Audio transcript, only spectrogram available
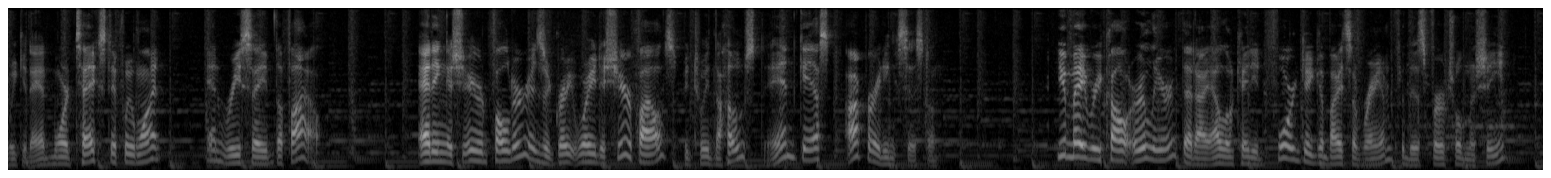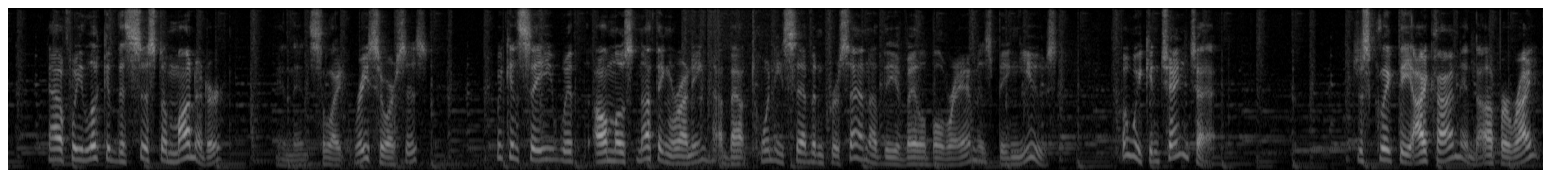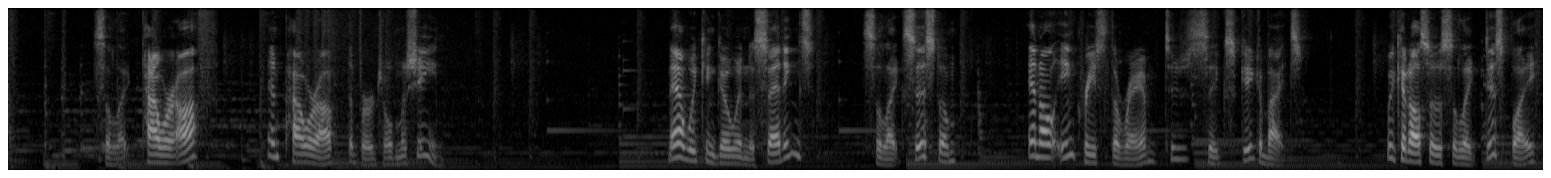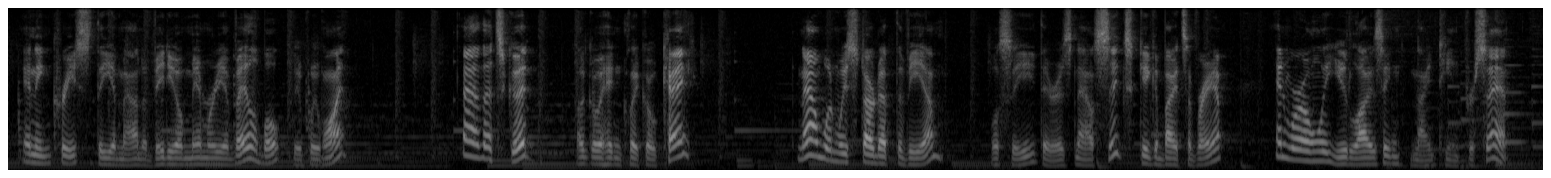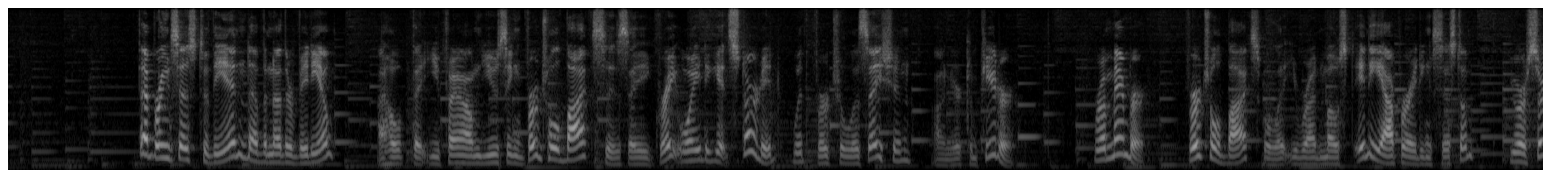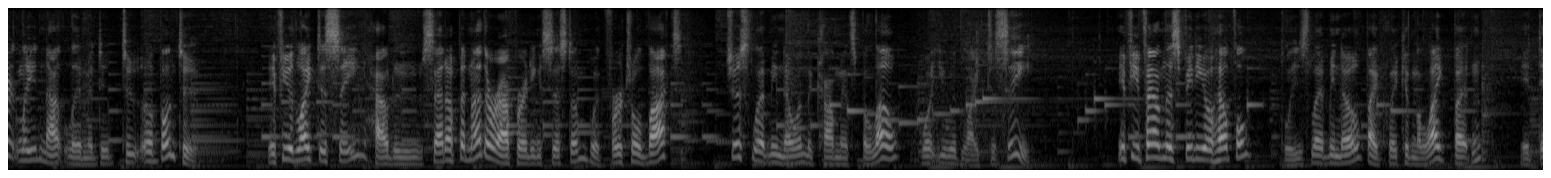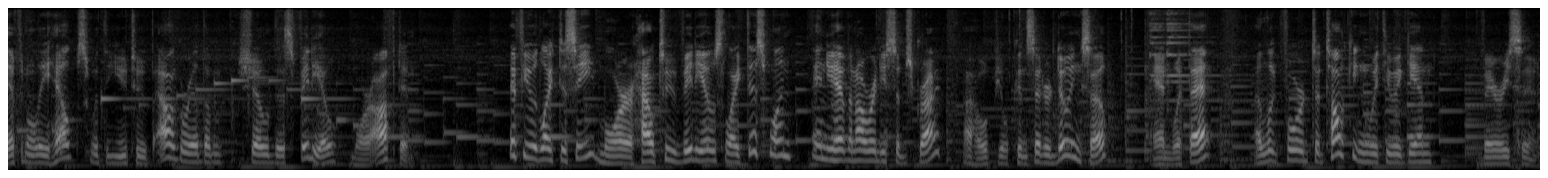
We could add more text if we want and resave the file. Adding a shared folder is a great way to share files between the host and guest operating system. You may recall earlier that I allocated 4 gigabytes of RAM for this virtual machine. Now if we look at the system monitor and then select resources, we can see with almost nothing running, about 27% of the available RAM is being used. But we can change that. Just click the icon in the upper right, select Power Off, and power off the virtual machine. Now we can go into Settings, select System, and I'll increase the RAM to 6 gigabytes. We could also select Display and increase the amount of video memory available if we want. Ah, that's good. I'll go ahead and click OK. Now when we start up the VM, we'll see there is now 6 gigabytes of RAM and we're only utilizing 19%. That brings us to the end of another video. I hope that you found using VirtualBox is a great way to get started with virtualization on your computer. Remember, VirtualBox will let you run most any operating system you are certainly not limited to Ubuntu. If you'd like to see how to set up another operating system with VirtualBox, just let me know in the comments below what you would like to see. If you found this video helpful, please let me know by clicking the like button. It definitely helps with the YouTube algorithm show this video more often. If you would like to see more how-to videos like this one, and you haven't already subscribed, I hope you'll consider doing so. And with that, I look forward to talking with you again very soon.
